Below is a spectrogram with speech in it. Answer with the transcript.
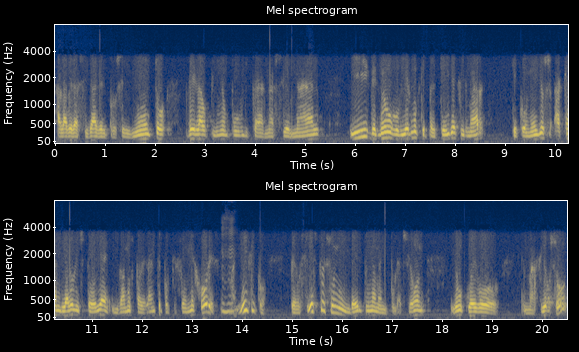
a la veracidad del procedimiento, de la opinión pública nacional y del nuevo gobierno que pretende afirmar que con ellos ha cambiado la historia y vamos para adelante porque son mejores. Magnífico. Pero si esto es un invento, una manipulación y un juego mafioso,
